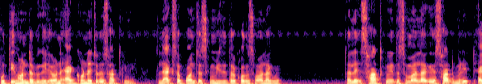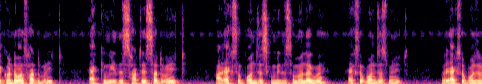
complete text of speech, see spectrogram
প্রতি ঘণ্টা বেগে যায় মানে এক ঘন্টায় চলে ষাট কিমি। তাহলে একশো পঞ্চাশ কিমি যেতে তার কত সময় লাগবে? তাহলে ষাট কিমিতে সময় লাগে ষাট মিনিট, এক ঘণ্টা বা ষাট মিনিট, এক কিমি যেতে ষাটের ষাট মিনিট, আর একশো পঞ্চাশ কিমিতে সময় লাগবে একশো পঞ্চাশ মিনিট। এবার একশো পঞ্চাশ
